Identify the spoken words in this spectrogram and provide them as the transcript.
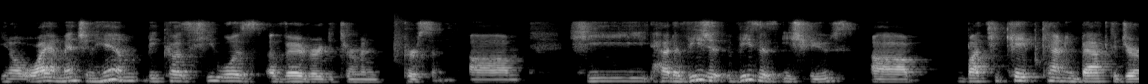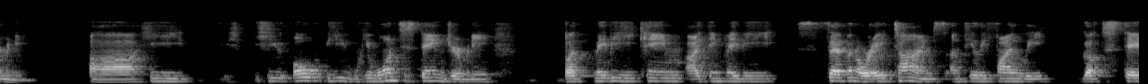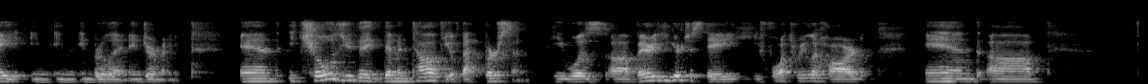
You know, why I mention him because he was a very, very determined person. Um, he had a visa visas issues, uh, but he kept coming back to Germany. Uh, he he oh he he wanted to stay in Germany, but maybe he came I think maybe seven or eight times until he finally got to stay in in, in Berlin in Germany, and it shows you the the mentality of that person. He was uh, very eager to stay. He fought really hard, and. Uh,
